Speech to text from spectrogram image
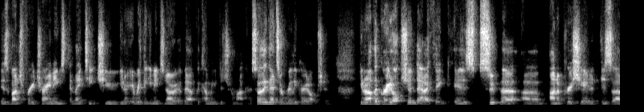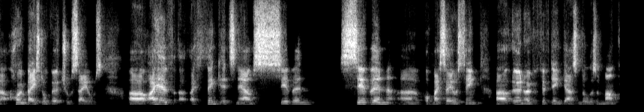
There's a bunch of free trainings and they teach you you know everything you need to know about becoming a digital marketer. So I think that's a really great option. You know another great option that I think is super um, unappreciated is uh, home-based or virtual sales. Uh, I have I think it's now seven seven uh, of my sales team uh, earn over $15,000 a month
